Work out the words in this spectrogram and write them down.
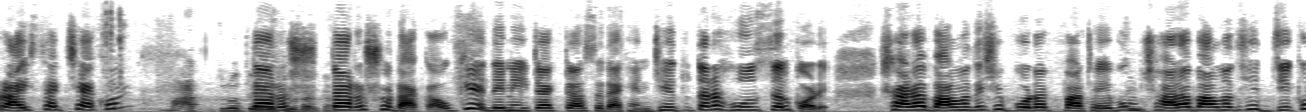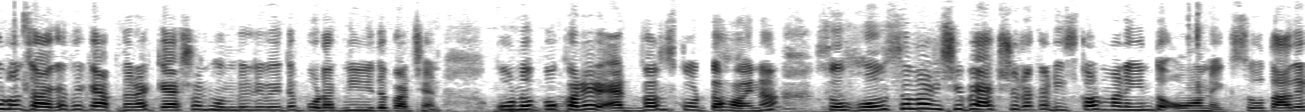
প্রাইস থাকছে এখন মাত্র 1300 তেরোশো টাকা। তেরোশো টাকা ওকে দেন এইটা একটা আছে দেখেন। যেহেতু তারা হোলসেল করে সারা বাংলাদেশে প্রোডাক্ট পাঠায় এবং সারা বাংলাদেশের যে কোনো জায়গা থেকে আপনারা ক্যাশ অন হোম ডেলিভারিতে প্রোডাক্ট নিয়ে নিতে পারছেন। কোনো প্রকারের অ্যাডভান্স করতে হয় না। সো হোলসেলার হিসেবে একশো টাকা ডিসকাউন্ট মানে কিন্তু অনেক। সো তাদের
